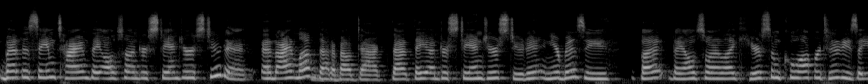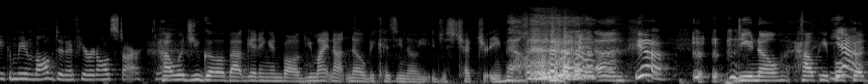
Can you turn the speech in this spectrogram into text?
but at the same time they also understand you're a student and i love that mm-hmm. about dac that they understand you're a student and you're busy but they also are like here's some cool opportunities that you can be involved in if you're an all-star. How would you go about getting involved? You might not know because you know you just checked your email. But, um, yeah. do you know how people yeah. could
